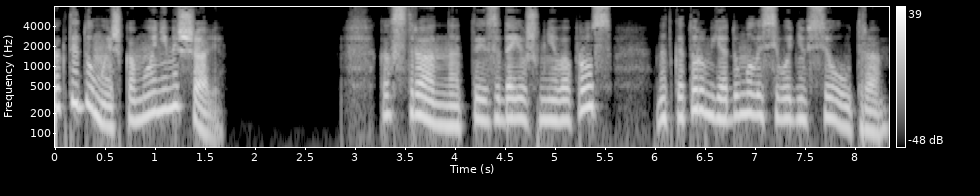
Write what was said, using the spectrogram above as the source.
Как ты думаешь, кому они мешали? Как странно, ты задаешь мне вопрос, над которым я думала сегодня все утро.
